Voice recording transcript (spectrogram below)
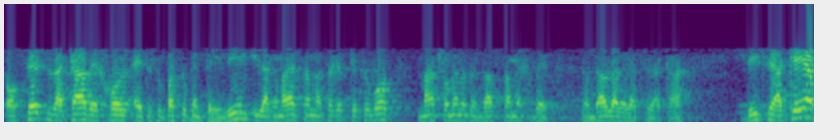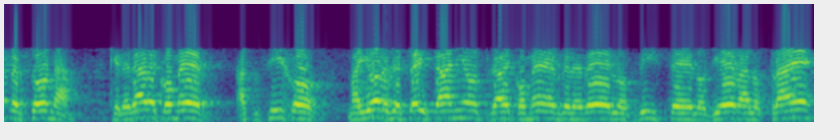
Oset de acá de Hol, es un pasuk en Teilim, y la Gemara está más que tuvo, más o menos en Daf Samechbet, donde habla de la acá dice, aquella persona que le da de comer a sus hijos mayores de seis años, le da de comer, de beber, los viste, los lleva, los trae,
